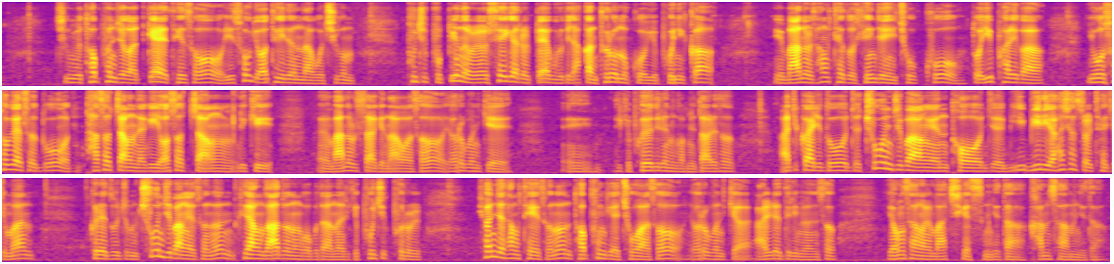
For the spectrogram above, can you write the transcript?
지금 이 덮은 지가 꽤 돼서 이 속이 어떻게 됐나고 지금 부직포 핀을 세 개를 빼고 이렇게 약간 들어놓고 보니까 이 마늘 상태도 굉장히 좋고 또 이파리가 요 속에서도 다섯 장 내기 여섯 장 이렇게 에, 마늘싹이 나와서 여러분께 에, 이렇게 보여드리는 겁니다. 그래서 아직까지도 이제 추운 지방엔 더 이제 미, 미리 하셨을 테지만 그래도 좀 추운 지방에서는 그냥 놔두는 것보다는 이렇게 부직포를 현재 상태에서는 덮은 게 좋아서 여러분께 알려드리면서 영상을 마치겠습니다. 감사합니다.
